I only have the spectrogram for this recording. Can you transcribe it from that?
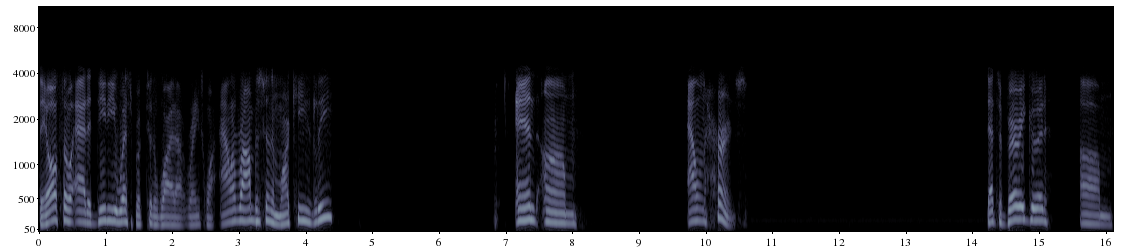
They also added Dede Westbrook to the wideout ranks, while Allen Robinson and Marquise Lee and um, Allen Hurns. That's a very good um,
